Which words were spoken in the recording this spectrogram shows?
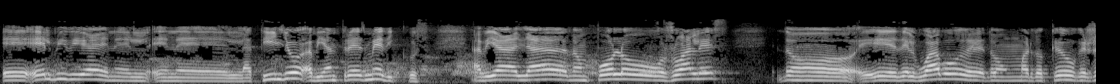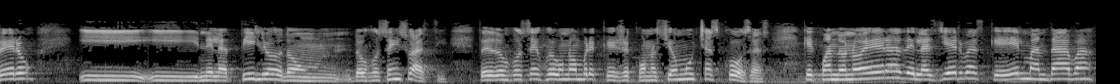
Eh, él vivía en el, en el Latillo, habían tres médicos. Había allá don Polo Ruales, don, eh, del Guabo, de don Mardoqueo Guerrero, y, y en el Latillo don, don José Insuasti. Pero don José fue un hombre que reconoció muchas cosas, que cuando no era de las hierbas que él mandaba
